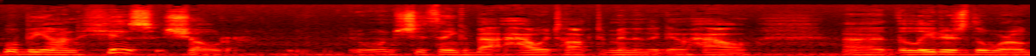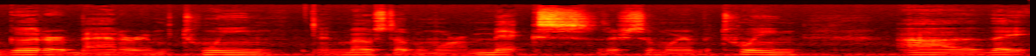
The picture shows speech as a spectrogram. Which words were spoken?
will be on his shoulder. I want you to think about how we talked a minute ago how uh, the leaders of the world, good or bad, are in between, and most of them are a mix. They're somewhere in between. Uh, they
